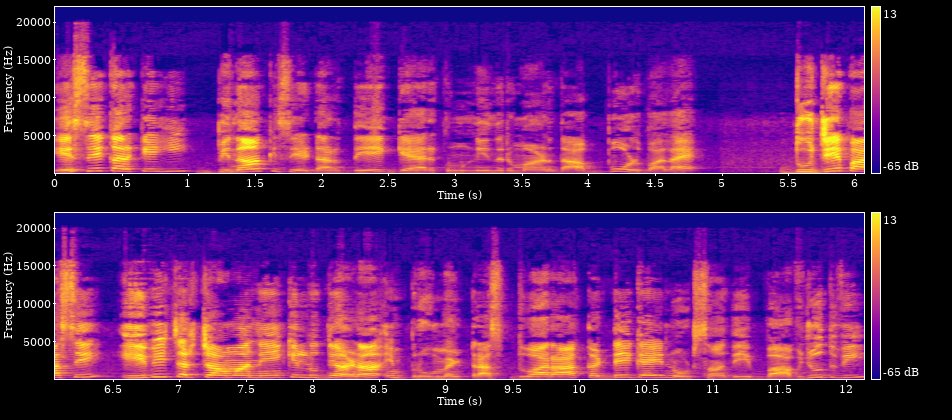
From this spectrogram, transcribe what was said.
ਇਸੇ ਕਰਕੇ ਹੀ ਬਿਨਾਂ ਕਿਸੇ ਡਰ ਦੇ ਗੈਰ ਕਾਨੂੰਨੀ ਨਿਰਮਾਣ ਦਾ ਬੋਲਬਾਲਾ ਹੈ। ਦੂਜੇ ਪਾਸੇ ਇਹ ਵੀ ਚਰਚਾਵਾਂ ਨੇ ਕਿ ਲੁਧਿਆਣਾ ਇੰਪਰੂਵਮੈਂਟ ਟਰਸਟ ਦੁਆਰਾ ਕੱਢੇ ਗਏ ਨੋਟਿਸਾਂ ਦੇ ਬਾਵਜੂਦ ਵੀ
